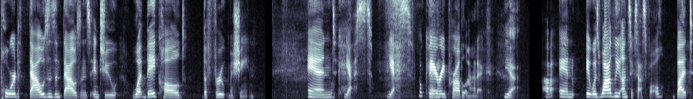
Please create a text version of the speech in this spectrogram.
poured thousands and thousands into what they called the fruit machine. And yes, yes, Okay. very problematic. yeah. Uh, and it was wildly unsuccessful, but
